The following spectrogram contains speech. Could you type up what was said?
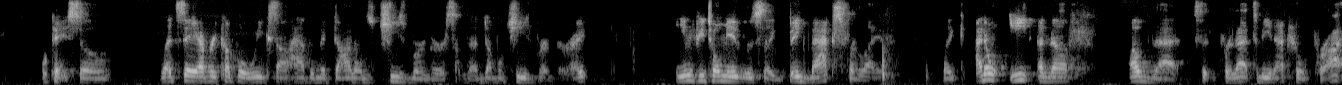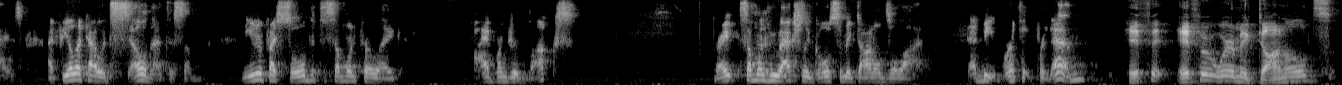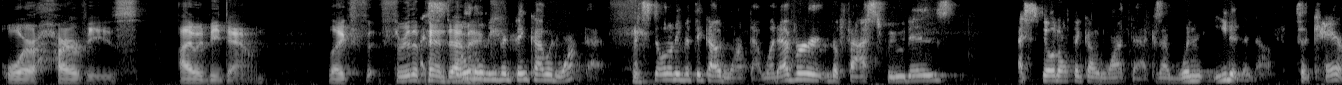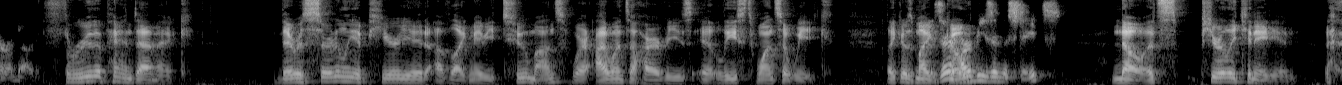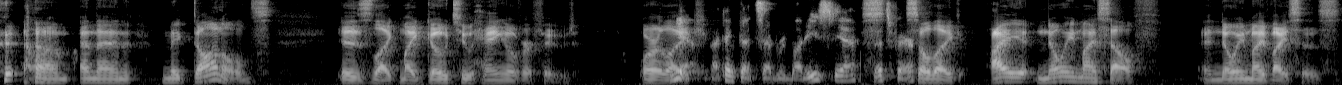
okay, so let's say every couple of weeks I'll have a McDonald's cheeseburger or something, a double cheeseburger, right? Even if you told me it was like Big Macs for life, like I don't eat enough of that to, for that to be an actual prize. I feel like I would sell that to someone. Even if I sold it to someone for like 500 bucks, right? Someone who actually goes to McDonald's a lot. That'd be worth it for them. If it, if it were McDonald's or Harvey's, I would be down. Like th- through the I pandemic, I still don't even think I would want that. I still don't even think I would want that. Whatever the fast food is, I still don't think I would want that because I wouldn't eat it enough to care about it. through the pandemic, there was certainly a period of like maybe two months where I went to Harvey's at least once a week. Like it was my Is there go. Harvey's in the States? No, it's purely Canadian. um, and then McDonald's is like my go-to hangover food, or like yeah, I think that's everybody's. Yeah, that's fair. So like I knowing myself and knowing my vices,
